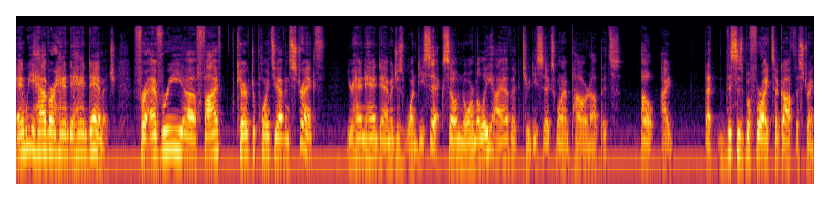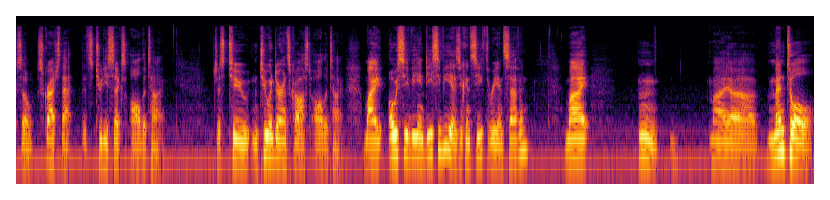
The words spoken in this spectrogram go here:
And we have our hand-to-hand damage. For every uh, 5 character points you have in strength, your hand-to-hand damage is 1d6. So normally I have a 2d6 when I'm powered up. It's oh, I that this is before I took off the strength, so scratch that. It's 2d6 all the time. Just two and two endurance cost all the time. My OCV and DCV, as you can see, three and seven. My mm, my uh, mental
